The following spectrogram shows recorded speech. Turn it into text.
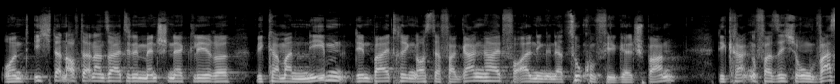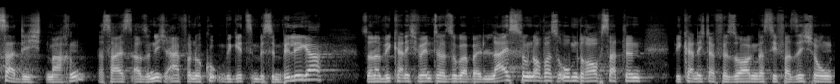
Und ich dann auf der anderen Seite den Menschen erkläre, wie kann man neben den Beiträgen aus der Vergangenheit vor allen Dingen in der Zukunft viel Geld sparen, die Krankenversicherung wasserdicht machen. Das heißt also nicht einfach nur gucken, wie geht's ein bisschen billiger, sondern wie kann ich eventuell sogar bei Leistung noch was oben drauf satteln? Wie kann ich dafür sorgen, dass die Versicherung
